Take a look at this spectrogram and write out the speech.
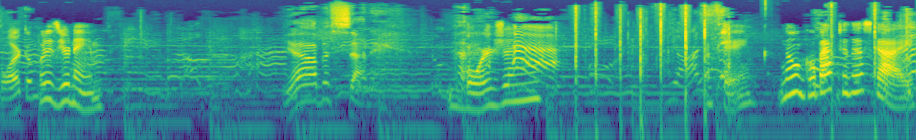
What is your name? Yabasane. Borgian? Okay. No, go back to this guy.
